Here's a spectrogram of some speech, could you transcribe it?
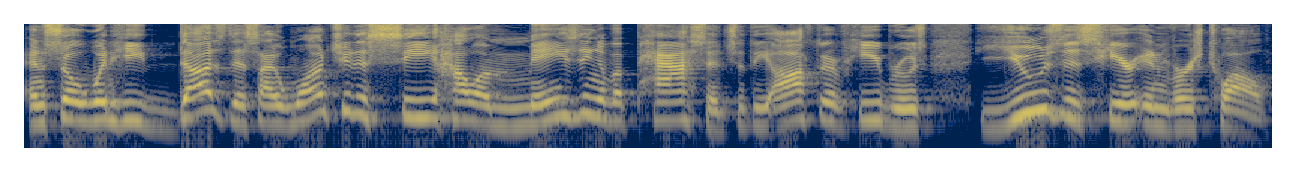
And so when he does this, I want you to see how amazing of a passage that the author of Hebrews uses here in verse 12.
